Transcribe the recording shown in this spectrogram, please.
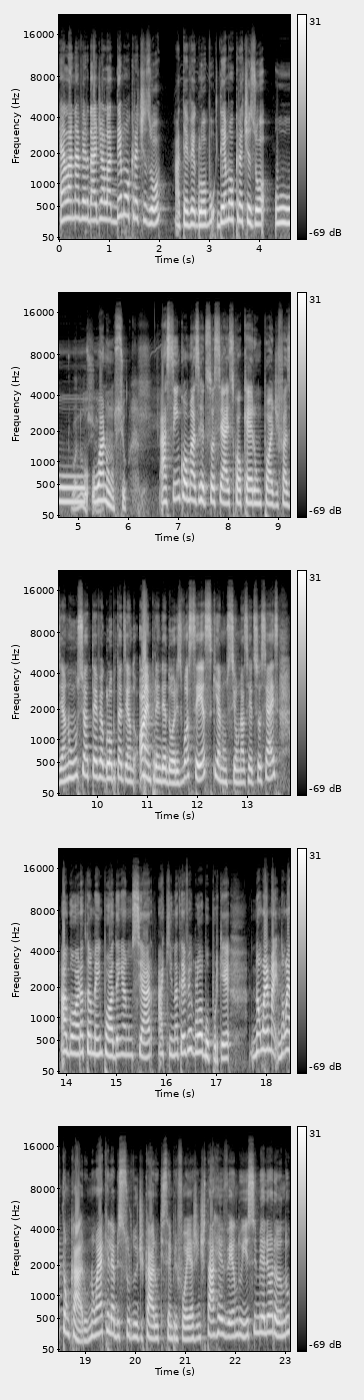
Ela, na verdade, ela democratizou, a TV Globo democratizou o, o anúncio. O anúncio. Assim como as redes sociais, qualquer um pode fazer anúncio, a TV Globo está dizendo: ó, oh, empreendedores, vocês que anunciam nas redes sociais, agora também podem anunciar aqui na TV Globo, porque não é, mais, não é tão caro, não é aquele absurdo de caro que sempre foi. A gente está revendo isso e melhorando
